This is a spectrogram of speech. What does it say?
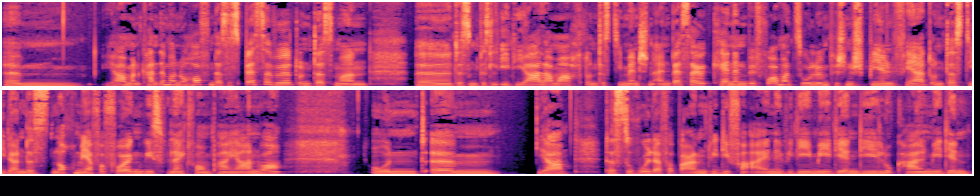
ähm, ja, man kann immer nur hoffen, dass es besser wird und dass man äh, das ein bisschen idealer macht und dass die Menschen einen besser kennen, bevor man zu Olympischen Spielen fährt und dass die dann das noch mehr verfolgen, wie es vielleicht vor ein paar Jahren war. Und ähm, ja, dass sowohl der Verband wie die Vereine, wie die Medien, die lokalen Medien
